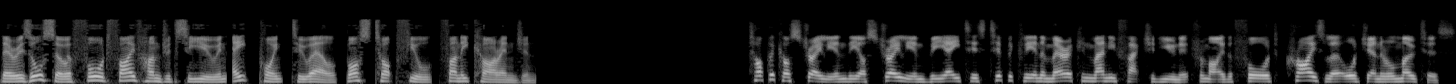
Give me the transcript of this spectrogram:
There is also a Ford 500 CU in 8.2L Boss Top Fuel funny car engine. Topic Australian The Australian V8 is typically an American-manufactured unit from either Ford, Chrysler or General Motors.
